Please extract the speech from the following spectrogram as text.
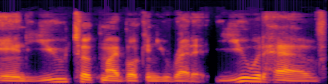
and you took my book and you read it, you would have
